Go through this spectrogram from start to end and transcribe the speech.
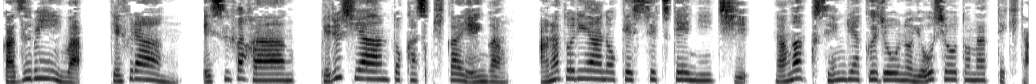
ガズビーンは、テフラーン、エスファハーン、ペルシアーンとカスピ海沿岸、アナトリアの結節点に位置し、長く戦略上の要衝となってきた。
